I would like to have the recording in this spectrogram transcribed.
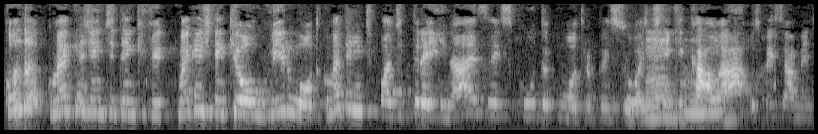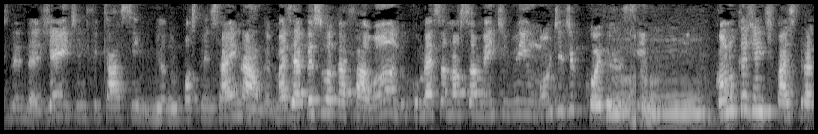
quando, como é que a gente tem que como é que a gente tem que ouvir o outro? Como é que a gente pode treinar essa escuta com outra pessoa? A gente uhum. tem que uhum. calar os pensamentos dentro da gente, a gente ficar assim, eu não posso pensar em nada. Mas a pessoa tá falando, começa a nossa mente vir um monte de coisas assim. uhum. Como que a gente faz para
